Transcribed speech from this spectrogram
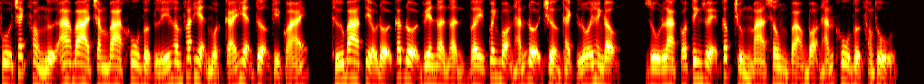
Phụ trách phòng ngự A303 khu vực Lý Hâm phát hiện một cái hiện tượng kỳ quái, thứ ba tiểu đội các đội viên ẩn ẩn vây quanh bọn hắn đội trưởng thạch lỗi hành động, dù là có tinh duệ cấp trùng ma xông vào bọn hắn khu vực phòng thủ,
